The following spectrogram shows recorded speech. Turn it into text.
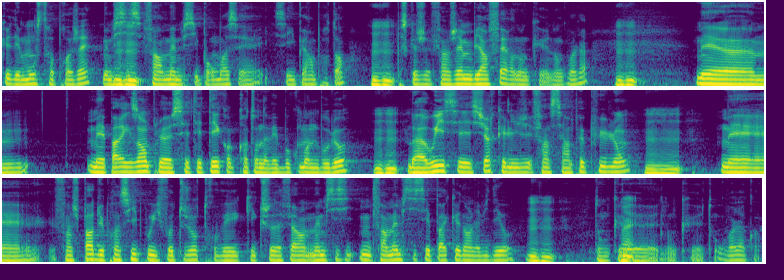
que des monstres projets, même si, Mhm. enfin, même si pour moi c'est, hyper important Mhm. parce que j'aime bien faire, donc, euh, donc voilà. Mhm. Mais, euh, mais par exemple, cet été, quand, quand on avait beaucoup moins de boulot, Mhm. bah oui, c'est sûr que c'est un peu plus long, mais enfin, je pars du principe où il faut toujours trouver quelque chose à faire, même si, enfin, même si c'est pas que dans la vidéo. Donc, Ouais. euh, donc, donc voilà quoi.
